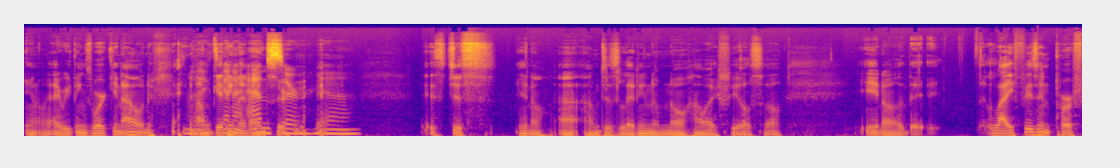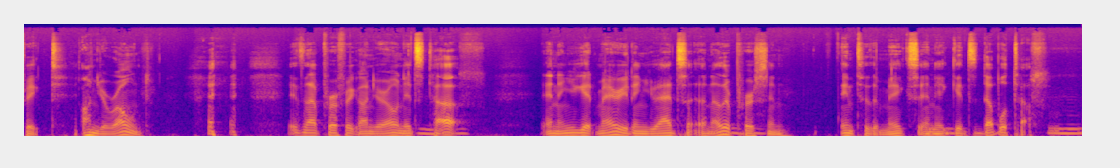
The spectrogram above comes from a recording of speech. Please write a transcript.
you know everything's working out and I'm getting an answer. Yeah. It's just you know I, I'm just letting them know how I feel. So you know the, life isn't perfect on your own. it's not perfect on your own. It's Mhm. tough and then you get married and you add another Mhm. person into the mix and it Mhm. gets double tough hmm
